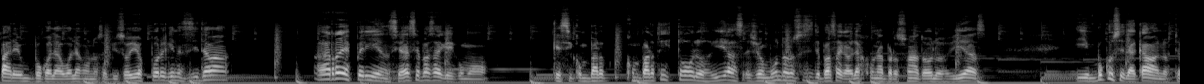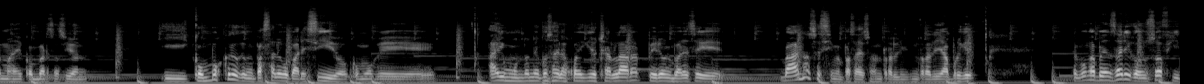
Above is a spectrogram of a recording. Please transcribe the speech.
paré un poco la bola con los episodios porque necesitaba agarrar experiencia. A veces pasa que como que si compartís todos los días, yo un punto, no sé si te pasa que hablas con una persona todos los días y un poco se te acaban los temas de conversación. Y con vos creo que me pasa algo parecido, como que hay un montón de cosas de las cuales quiero charlar, pero me parece que... Va, no sé si me pasa eso en realidad, porque me pongo a pensar y con Sofi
